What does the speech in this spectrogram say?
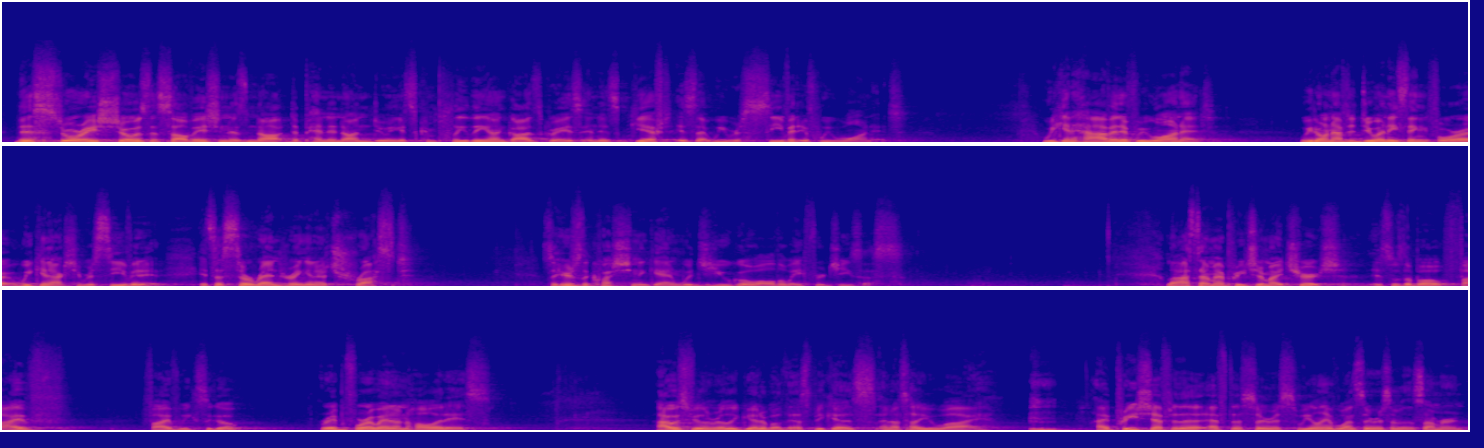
This story shows that salvation is not dependent on doing, it's completely on God's grace, and His gift is that we receive it if we want it. We can have it if we want it. We don't have to do anything for it, we can actually receive it. It's a surrendering and a trust. So here's the question again Would you go all the way for Jesus? Last time I preached in my church, this was about five, five weeks ago, right before I went on holidays. I was feeling really good about this because, and I'll tell you why. I preached after the, after the service. We only have one service over the summer. And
